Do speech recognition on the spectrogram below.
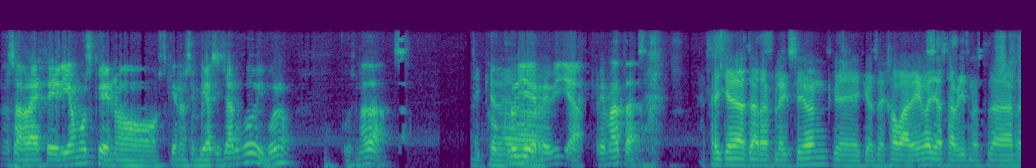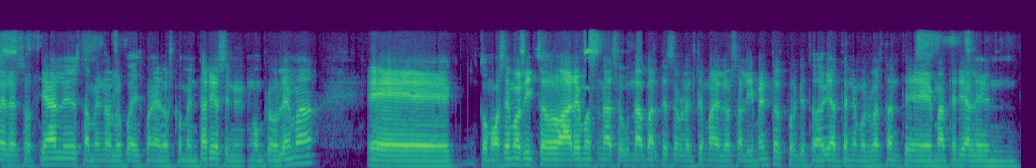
nos agradeceríamos que nos, que nos enviaseis algo y bueno, pues nada. Concluye, Revilla, remata. Hay que dar esa reflexión que, que, os dejaba Diego. Ya sabéis nuestras redes sociales, también nos lo podéis poner en los comentarios sin ningún problema. Eh, como os hemos dicho, haremos una segunda parte sobre el tema de los alimentos porque todavía tenemos bastante material en,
